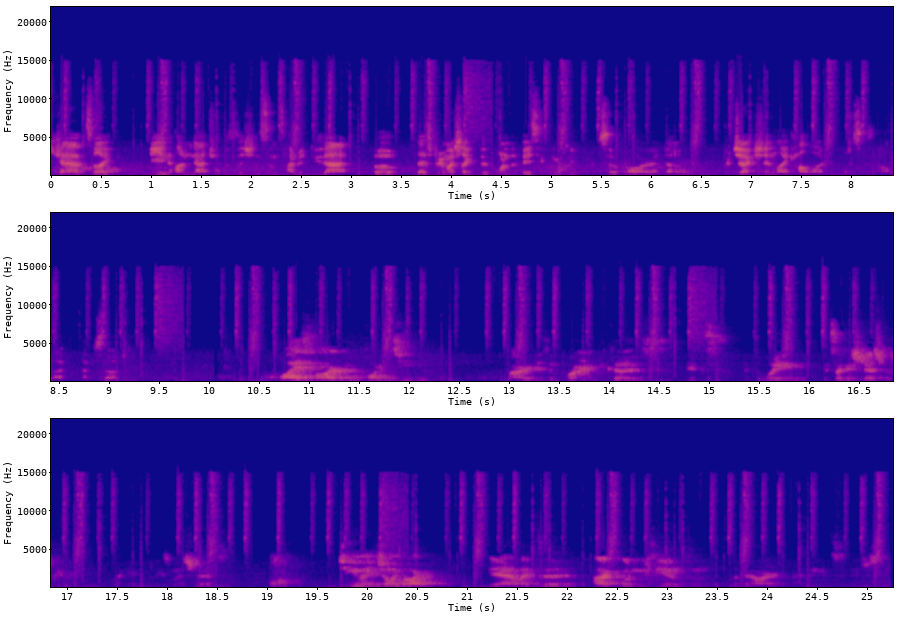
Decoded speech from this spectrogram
you kind of have to like be in unnatural positions sometime to do that. But that's pretty much like the, one of the basic things we've learned so far, and um, projection, like how loud your voice is, and all that type of stuff. Why is art important to you? art is important because it's it's a way it's like a stress reliever. Stress. Do you enjoy art? Yeah, I like to I like to go to museums and look at art. I think it's interesting.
